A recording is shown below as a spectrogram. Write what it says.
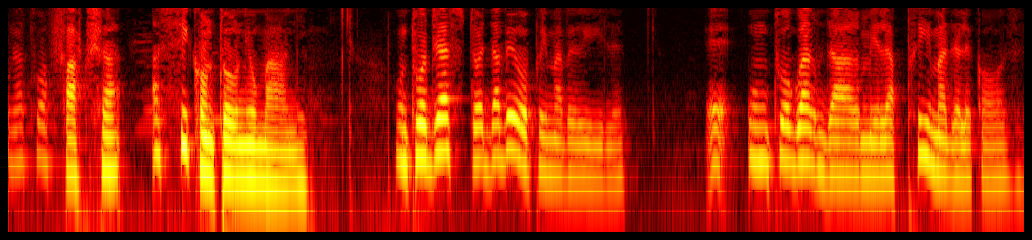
Una tua faccia ha sì contorni umani, un tuo gesto è davvero primaverile e un tuo guardarmi è la prima delle cose.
